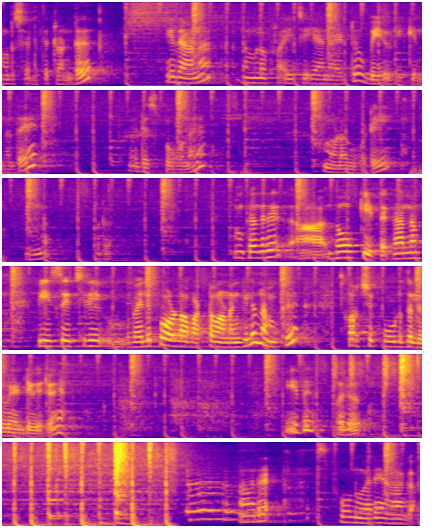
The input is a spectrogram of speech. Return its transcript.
മുറിച്ചെടുത്തിട്ടുണ്ട്. ഇതാണ് നമ്മൾ ഫ്രൈ ചെയ്യാനായിട്ട് ഉപയോഗിക്കുന്നത്. ഒരു സ്പൂണ് മുളക് പൊടി. ഒന്ന് ഒരു നമുക്കതിൽ നോക്കിയിട്ട് കാരണം പീസ് ഇച്ചിരി വലിപ്പമുള്ള വട്ടമാണെങ്കിൽ നമുക്ക് കുറച്ച് കൂടുതൽ വേണ്ടി വരും ഇത് ഒരു അര സ്പൂൺ വരെ ആകാം.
